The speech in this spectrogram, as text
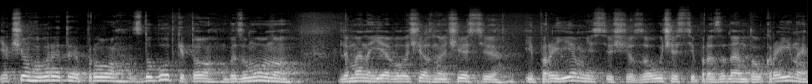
Якщо говорити про здобутки, то безумовно для мене є величезною честю і приємністю, що за участі президента України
